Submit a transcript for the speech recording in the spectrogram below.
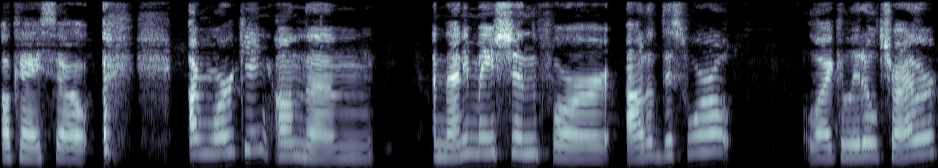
Okay, so I'm working on um, an animation for Out of This World, like a little trailer.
